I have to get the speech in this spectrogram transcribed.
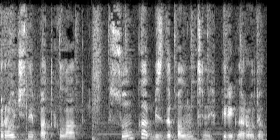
прочный подклад. Сумка без дополнительных перегородок.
